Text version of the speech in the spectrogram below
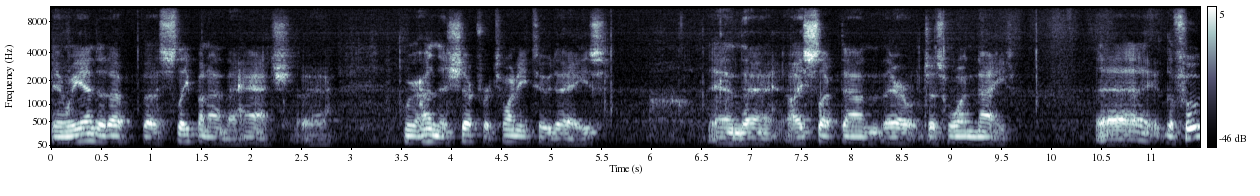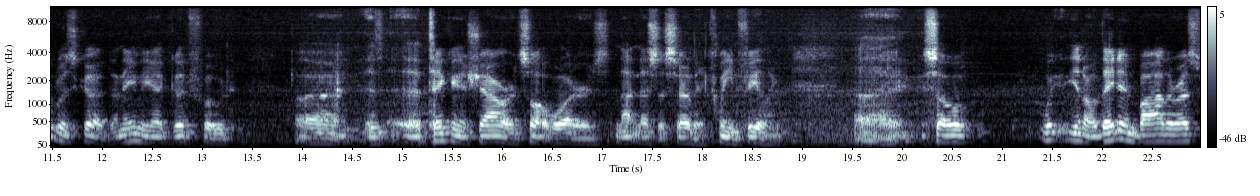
And we ended up uh, sleeping on the hatch. We were on the ship for twenty-two days, and uh, I slept down there just one night. Uh, The food was good, the Navy had good food. Uh, uh, Taking a shower in salt water is not necessarily a clean feeling. Uh, So, we, you know, they didn't bother us.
